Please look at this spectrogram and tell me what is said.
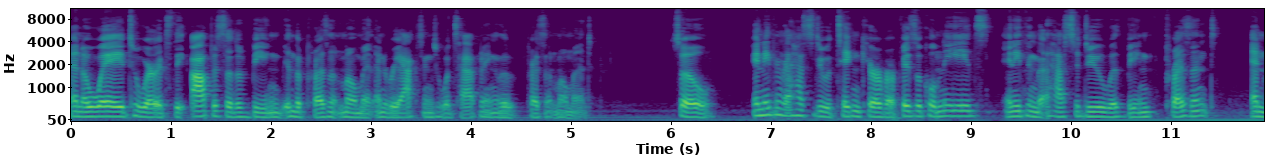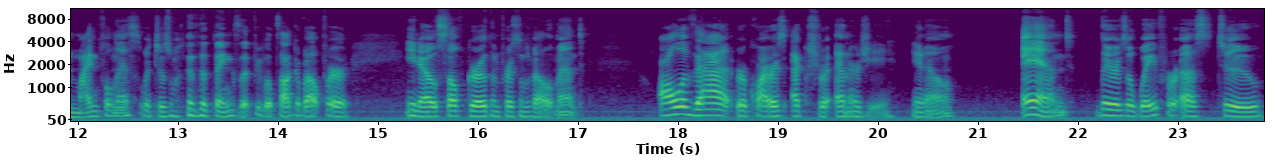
and a way to where it's the opposite of being in the present moment and reacting to what's happening in the present moment. So, anything that has to do with taking care of our physical needs, anything that has to do with being present and mindfulness, which is one of the things that people talk about for, you know, self growth and personal development, all of that requires extra energy, you know? And there's a way for us to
